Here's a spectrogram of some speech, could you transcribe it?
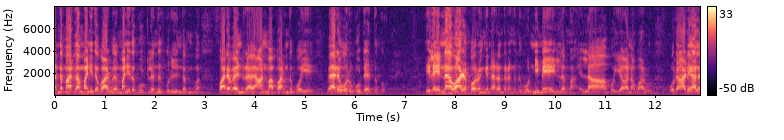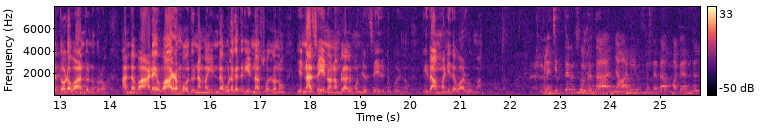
அந்த மாதிரி தான் மனித வாழ்வு மனித கூட்டிலேருந்து குருவி இந்த பறவைன்ற ஆன்மா பறந்து போய் வேற ஒரு கூட்டை எடுத்துக்கும். இதில் என்ன வாழ போகிறோம் இங்கே நிரந்தரங்குது. ஒன்றுமே இல்லைம்மா. எல்லாம் பொய்யான வாழ்வு. ஒரு அடையாளத்தோடு வாழ்ந்துன்னுக்குறோம். அந்த வா அடைய வாழும்போது நம்ம இந்த உலகத்துக்கு என்ன சொல்லணும் என்ன செய்யணும் நம்மளால் முடிஞ்சது செய்துட்டு போயிடணும். இதுதான் மனித வாழ்வுமா? உங்களை சித்தர்னு சொல்றதா ஞானின்னு சொல்றதா மகன்கள்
